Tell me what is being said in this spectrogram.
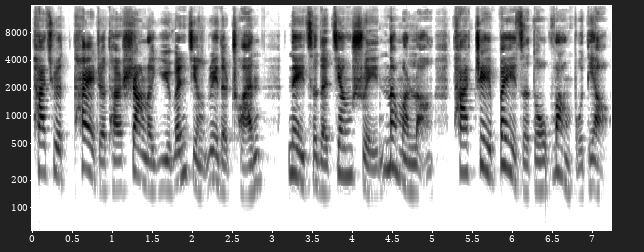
他却带着他上了宇文景睿的船。那次的江水那么冷，他这辈子都忘不掉。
